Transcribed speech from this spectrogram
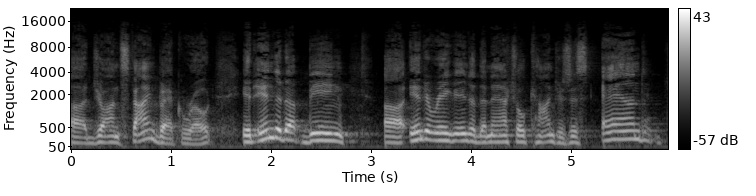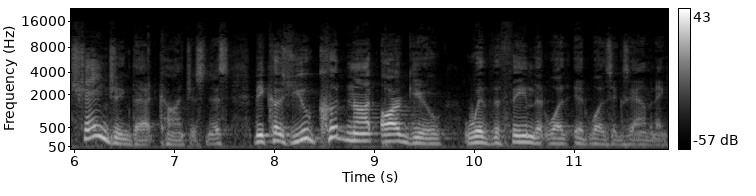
uh, John Steinbeck wrote, it ended up being uh, entering into the natural consciousness and changing that consciousness because you could not argue with the theme that was, it was examining.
